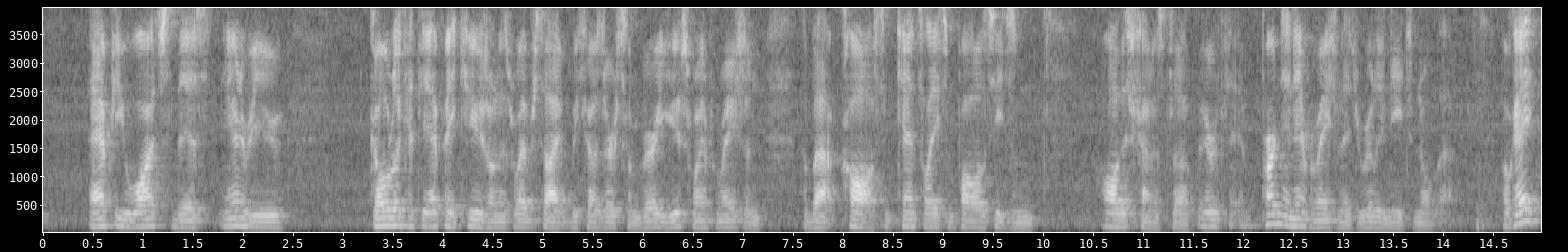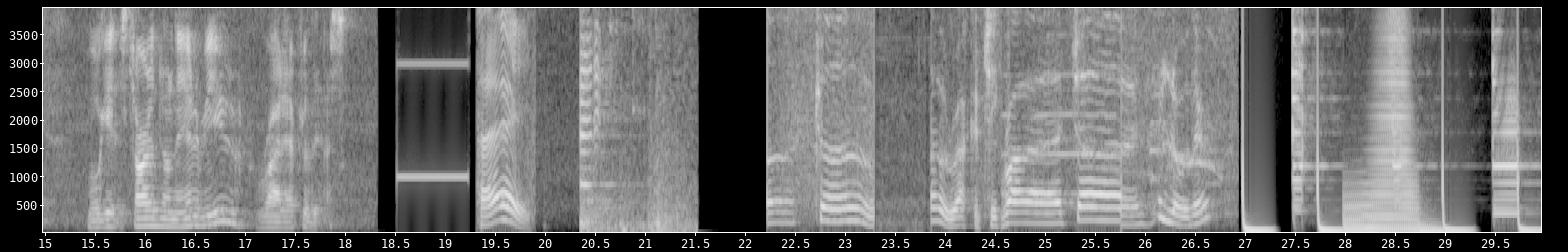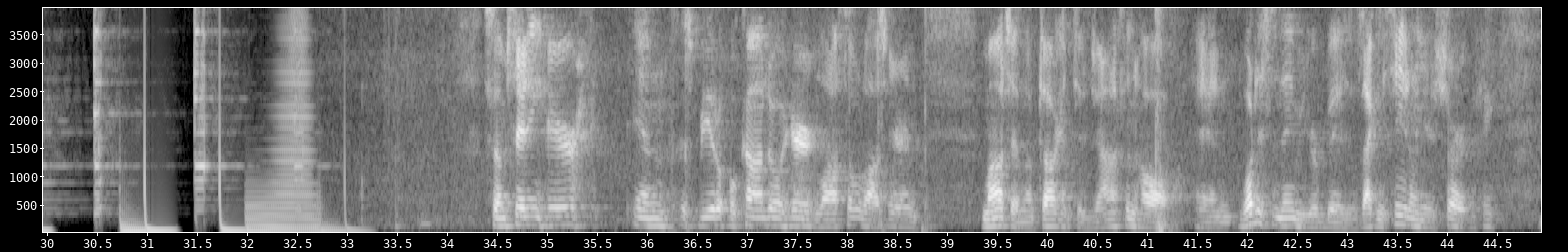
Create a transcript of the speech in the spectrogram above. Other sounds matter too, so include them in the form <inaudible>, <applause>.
after you watch this interview go look at the FAQs on his website because there's some very useful information about costs and cancellation policies and all this kind of stuff. Everything, pertinent information that you really need to know about. Okay, we'll get started on the interview right after this. Hey. Roger. Oh, Rocket Chick. Roger. Hello there. So I'm sitting here in this beautiful condo here in Los Olas here in Manta, and I'm talking to Jonathan Hall. And what is the name of your business? I can see it on your shirt.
